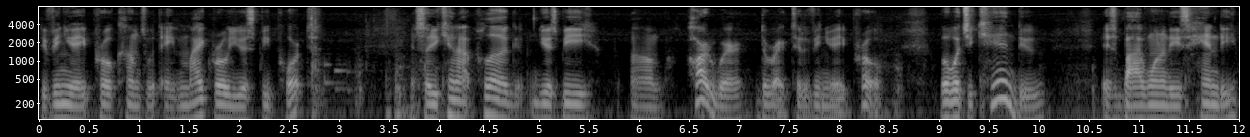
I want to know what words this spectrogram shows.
The Venue 8 Pro comes with a micro USB port, and so you cannot plug USB um, hardware direct to the Venue 8 Pro. But what you can do is buy one of these handy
